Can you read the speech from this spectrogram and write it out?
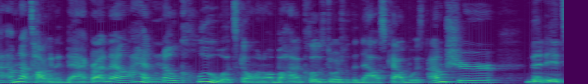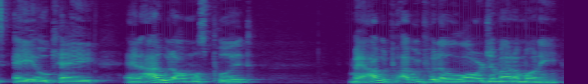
I'm not talking to Dak right now. I have no clue what's going on behind closed doors with the Dallas Cowboys. I'm sure that it's a okay and I would almost put, man, I would I would put a large amount of money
